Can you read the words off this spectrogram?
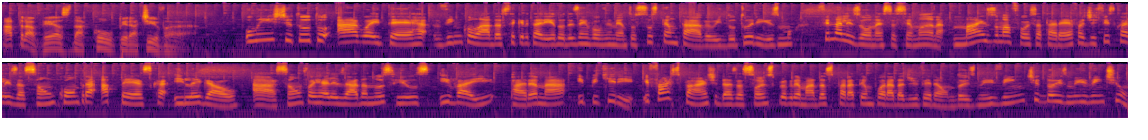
através da cooperativa. O Instituto Água e Terra, vinculado à Secretaria do Desenvolvimento Sustentável e do Turismo, finalizou nesta semana mais uma força-tarefa de fiscalização contra a pesca ilegal. A ação foi realizada nos rios Ivaí, Paraná e Piquiri e faz parte das ações programadas para a temporada de verão 2020-2021.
